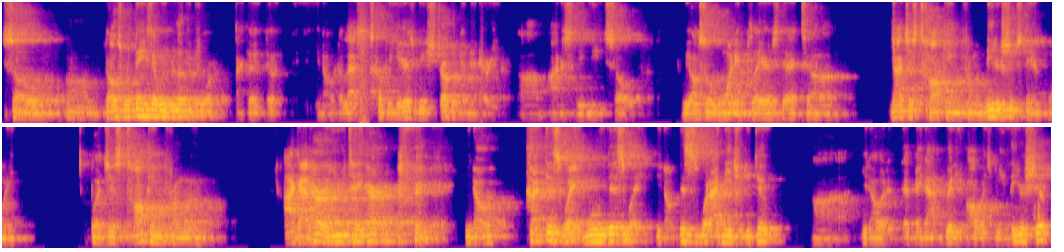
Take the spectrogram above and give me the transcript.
So um, those were things that we were looking for. Like the, the you know, the last couple years, we struggled in that area. Um, honestly, we so we also wanted players that uh, not just talking from a leadership standpoint, but just talking from a I got her, you take her. you know, cut this way, move this way. You know, this is what I need you to do. Uh, you know, that may not really always be leadership,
